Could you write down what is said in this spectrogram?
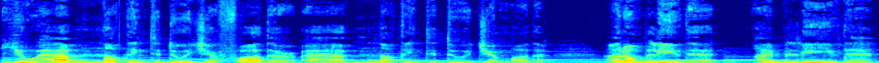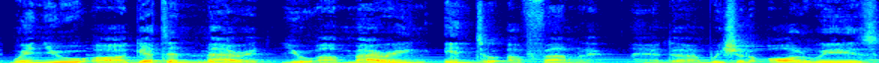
you have nothing to do with your father, I have nothing to do with your mother. I don't believe that. I believe that when you are getting married, you are marrying into a family. And uh, we should always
